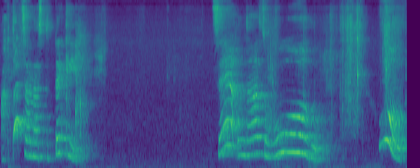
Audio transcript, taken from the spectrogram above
А хто це у нас тут такий? Це у нас голуб. Голуб.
